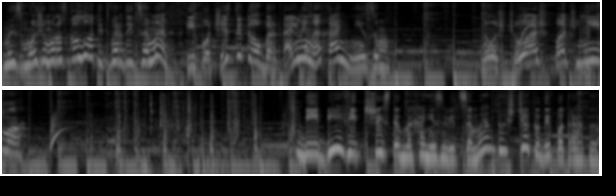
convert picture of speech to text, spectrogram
ми зможемо розколоти твердий цемент і почистити обертальний механізм. Ну що ж, почнімо. Бібі відчистив механізм від цементу, що туди потрапив.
